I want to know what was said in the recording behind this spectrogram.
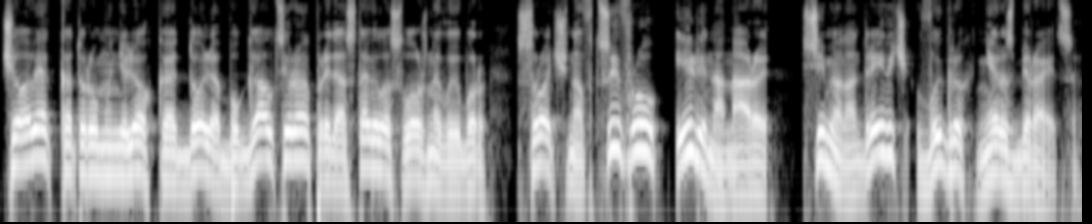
Человек, которому нелегкая доля бухгалтера предоставила сложный выбор – срочно в цифру или на нары. Семен Андреевич в играх не разбирается.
